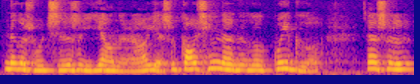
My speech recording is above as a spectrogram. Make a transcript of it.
那个时候其实是一样的，然后也是高清的那个规格，但是，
